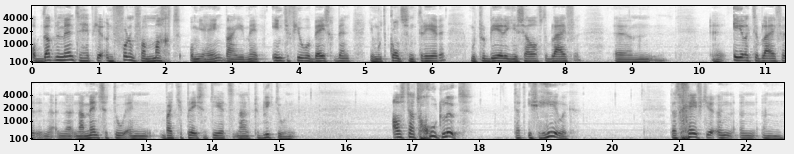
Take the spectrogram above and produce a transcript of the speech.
op dat moment heb je een vorm van macht om je heen... waar je met interviewen bezig bent. Je moet concentreren. Moet proberen jezelf te blijven. Ehm, eh, eerlijk te blijven naar mensen toe... en wat je presenteert naar het publiek toe. Als dat goed lukt, dat is heerlijk. Dat geeft je een, een, een,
